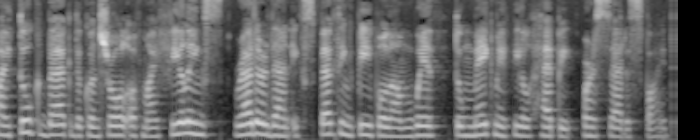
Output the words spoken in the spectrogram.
I took back the control of my feelings rather than expecting people I'm with to make me feel happy or satisfied.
